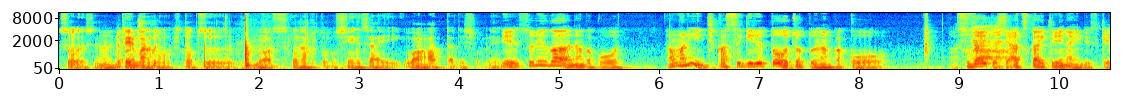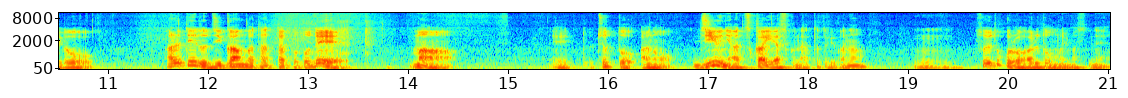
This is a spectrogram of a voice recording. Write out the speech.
そうですね。テらーマの一つは少なくとも震災はあったでしょうね。でそれがなんかこうあまりに近すぎるとちょっとなんかこう素材として扱いきれないんですけどある程度時間が経ったことでまあえっとちょっとあの自由に扱いやすくなったというかな。うん。そういうところはあると思いますね。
